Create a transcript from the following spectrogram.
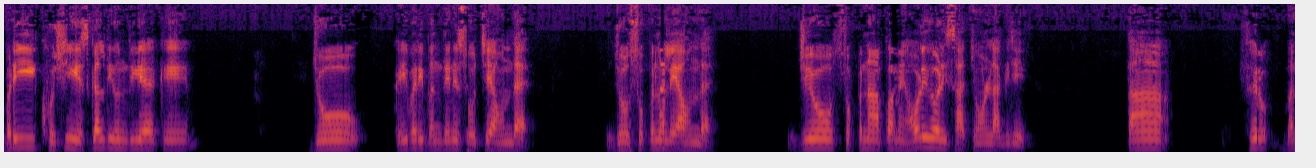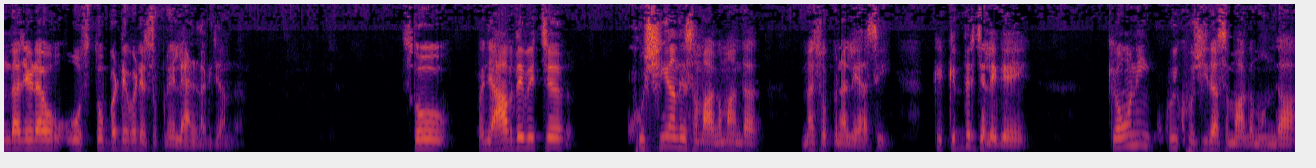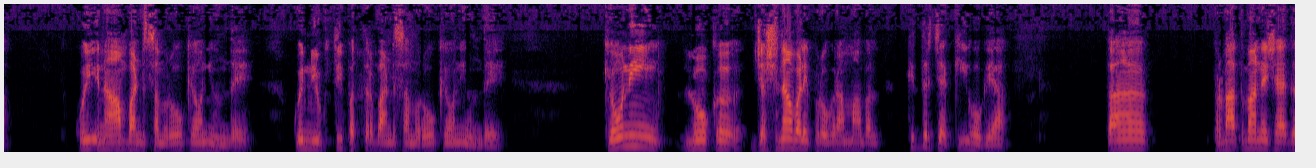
ਬੜੀ ਖੁਸ਼ੀ ਇਸ ਗੱਲ ਦੀ ਹੁੰਦੀ ਹੈ ਕਿ ਜੋ ਕਈ ਵਾਰੀ ਬੰਦੇ ਨੇ ਸੋਚਿਆ ਹੁੰਦਾ ਹੈ, ਜੋ ਸੁਪਨਾ ਲਿਆ ਹੁੰਦਾ ਹੈ, ਜੇ ਉਹ ਸੁਪਨਾ ਭਾਵੇਂ ਹੌਲੀ-ਹੌਲੀ ਸੱਚ ਹੋਣ ਲੱਗ ਜੇ, ਤਾਂ ਫਿਰ ਬੰਦਾ ਜਿਹੜਾ ਉਹ ਉਸ ਤੋਂ ਵੱਡੇ ਵੱਡੇ ਸੁਪਨੇ ਲੈਣ ਲੱਗ ਜਾਂਦਾ। ਸੋ ਪੰਜਾਬ ਦੇ ਵਿੱਚ ਖੁਸ਼ੀਆਂ ਦੇ ਸਮਾਗਮਾਂ ਦਾ ਮੈਂ ਸੁਪਨਾ ਲਿਆ ਸੀ ਕਿ ਕਿੱਧਰ ਚਲੇ ਗਏ, ਕਿਉਂ ਨਹੀਂ ਕੋਈ ਖੁਸ਼ੀ ਦਾ ਸਮਾਗਮ ਹੁੰਦਾ, ਕੋਈ ਇਨਾਮ ਵੰਡ ਸਮਾਰੋਹ ਕਿਉਂ ਨਹੀਂ ਹੁੰਦੇ ਕੋਈ ਨਿਯੁਕਤੀ ਪੱਤਰ ਵੰਡ ਸਮਾਰੋਹ ਕਿਉਂ ਨਹੀਂ ਹੁੰਦੇ? ਕਿਉਂ ਨਹੀਂ ਲੋਕ ਜਸ਼ਨਾਂ ਵਾਲੇ ਪ੍ਰੋਗਰਾਮਾਂ ਵੱਲ ਕਿੱਧਰ ਚ ਕੀ ਹੋ ਗਿਆ? ਤਾਂ ਪ੍ਰਮਾਤਮਾ ਨੇ ਸ਼ਾਇਦ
